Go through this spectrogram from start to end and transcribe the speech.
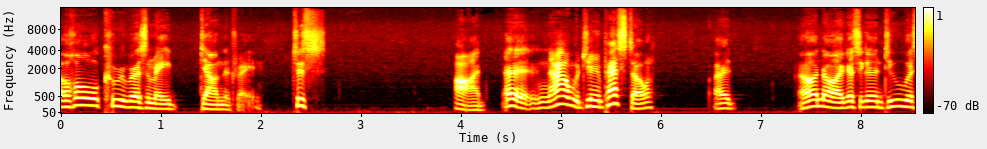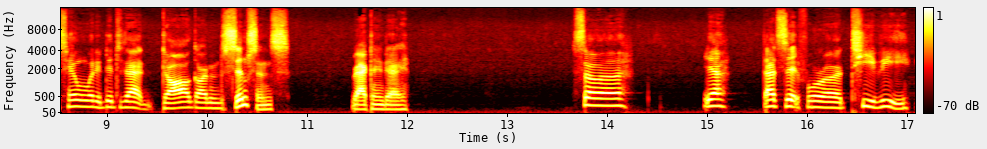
A whole career resume down the drain. Just odd. And now with Jimmy Pesto, I, I don't know. I guess you're gonna do with him what he did to that dog on The Simpsons back in the day. So, uh, yeah, that's it for uh, TV.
